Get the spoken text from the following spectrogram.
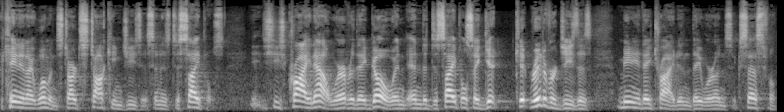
A Canaanite woman starts stalking Jesus and his disciples she's crying out wherever they go. And, and the disciples say, get, get rid of her, Jesus, meaning they tried and they were unsuccessful.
